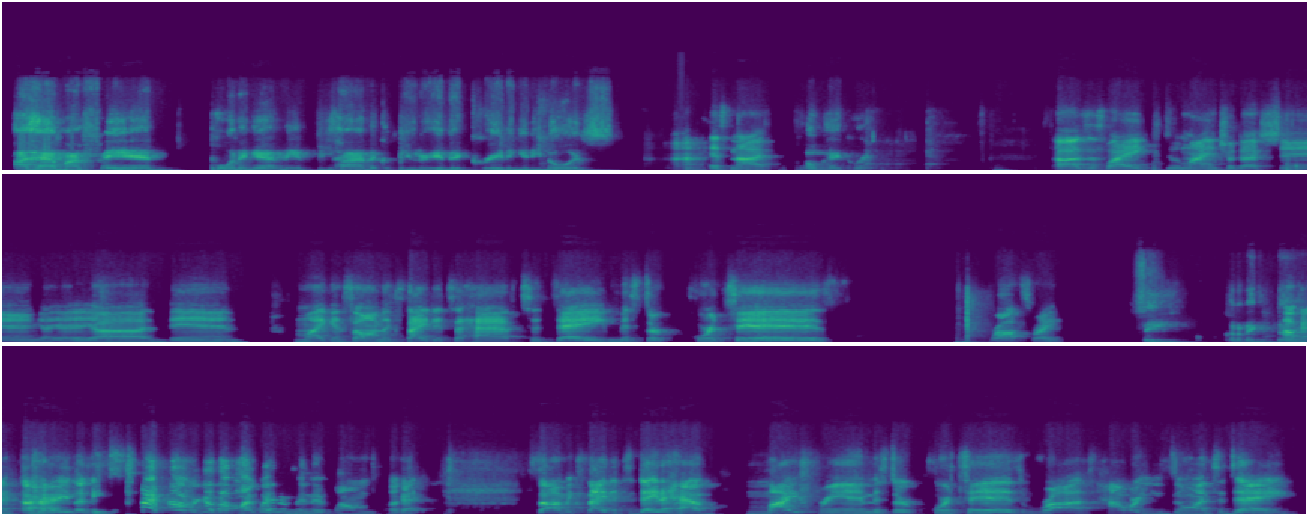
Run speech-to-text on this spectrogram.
I have my fan pointing at me and behind the computer. Is it creating any noise? Uh, it's not. Okay, great. So I was just like, do my introduction, yeah, yeah, yeah. And then I'm like, and so I'm excited to have today Mr. Cartess Ross, right? See, okay, all right, let me start over because I'm like, wait a minute. Um, okay. So I'm excited today to have my friend, Mr. Cartess Ross. How are you doing today?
